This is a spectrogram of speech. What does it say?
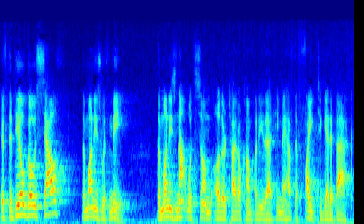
if the deal goes south, the money's with me. The money's not with some other title company that he may have to fight to get it back.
